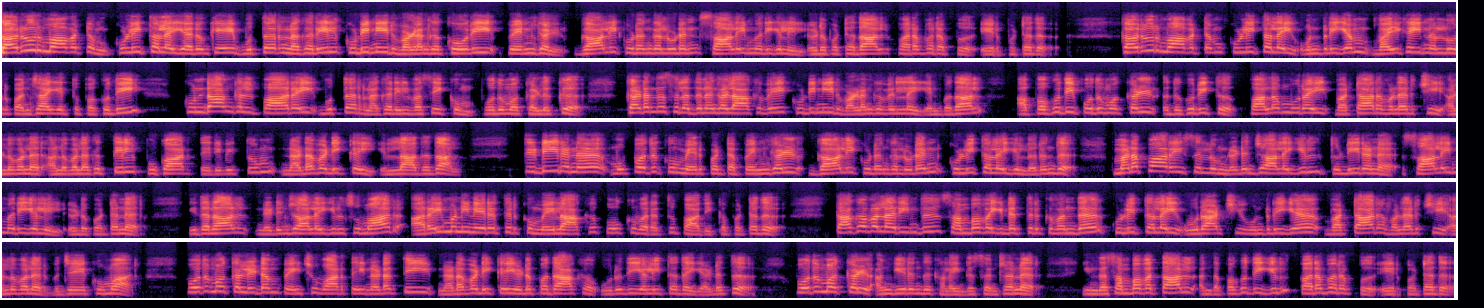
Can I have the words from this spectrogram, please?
கரூர் மாவட்டம் குளித்தலை அருகே புத்தர் நகரில் குடிநீர் வழங்க கோரி பெண்கள் காலி குடங்களுடன் சாலை மறியலில் ஈடுபட்டதால் பரபரப்பு ஏற்பட்டது. கரூர் மாவட்டம் குளித்தலை ஒன்றியம் வைகை நல்லூர் பஞ்சாயத்து பகுதி குண்டாங்கல் பாறை புத்தர் நகரில் வசிக்கும் பொதுமக்களுக்கு கடந்த சில தினங்களாகவே குடிநீர் வழங்கவில்லை என்பதால் அப்பகுதி பொதுமக்கள் இதுகுறித்து பலமுறை வட்டார வளர்ச்சி அலுவலர் அலுவலகத்தில் புகார் தெரிவித்தும் நடவடிக்கை இல்லாததால் திடீரென முப்பதுக்கும் மேற்பட்ட பெண்கள் காலி குடங்களுடன் குளித்தலையில் இருந்து மணப்பாறை செல்லும் நெடுஞ்சாலையில் திடீரென சாலை மறியலில் ஈடுபட்டனர். இதனால் நெடுஞ்சாலையில் சுமார் அரை மணி நேரத்திற்கும் மேலாக போக்குவரத்து பாதிக்கப்பட்டது. தகவல் அறிந்து சம்பவ இடத்திற்கு வந்த குளித்தலை ஊராட்சி ஒன்றிய வட்டார வளர்ச்சி அலுவலர் விஜயகுமார் பொதுமக்களிடம் பேச்சுவார்த்தை நடத்தி நடவடிக்கை எடுப்பதாக உறுதியளித்ததை அடுத்து பொதுமக்கள் அங்கிருந்து கலைந்து சென்றனர். இந்த சம்பவத்தால் அந்த பகுதியில் பரபரப்பு ஏற்பட்டது.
